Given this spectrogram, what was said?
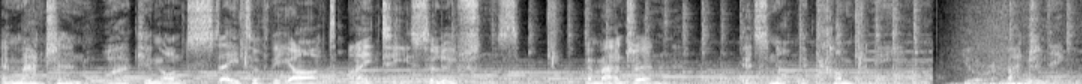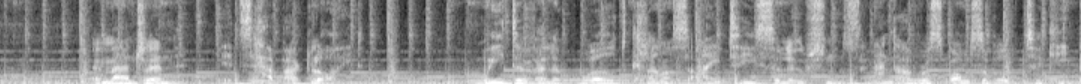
Imagine working on state-of-the-art IT solutions. Imagine it's not the company you're imagining. Imagine it's Hapag-Lloyd. We develop world-class IT solutions and are responsible to keep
